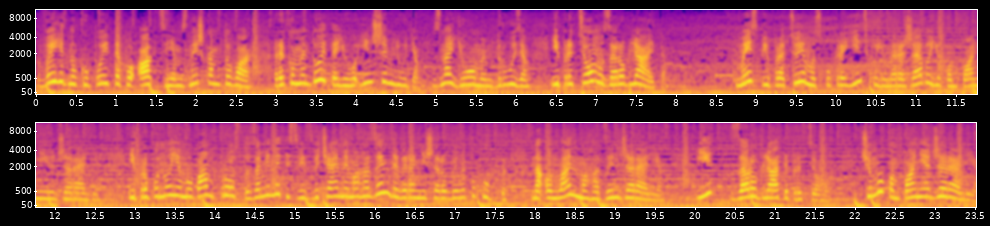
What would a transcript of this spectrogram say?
вигідно купуєте по акціям, знижкам товар, рекомендуєте його іншим людям, знайомим, друзям і при цьому заробляєте. Ми співпрацюємо з українською мережевою компанією Джерелія і пропонуємо вам просто замінити свій звичайний магазин, де ви раніше робили покупки, на онлайн-магазин Джерелія і заробляти при цьому. Чому компанія Джерелія?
